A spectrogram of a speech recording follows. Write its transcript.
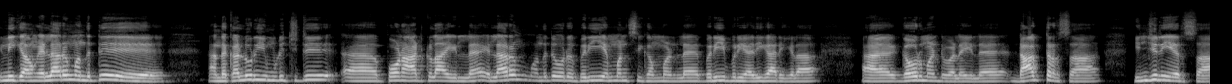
இன்னைக்கு அவங்க எல்லாரும் வந்துட்டு அந்த கல்லூரி முடிச்சுட்டு போன ஆட்களாக இல்லை. எல்லாரும் வந்துட்டு ஒரு பெரிய எம்என்சி கம்பெனியில் பெரிய பெரிய அதிகாரிகளாக கவர்மெண்ட் வேலையில் டாக்டர்ஸா இன்ஜினியர்ஸா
